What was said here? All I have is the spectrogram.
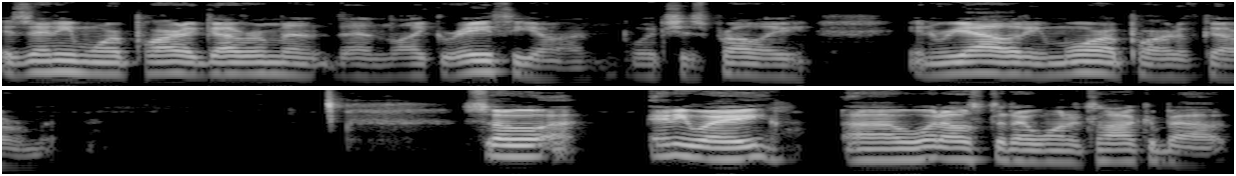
is any more part of government than like Raytheon, which is probably in reality more a part of government. So, uh, anyway, uh, what else did I want to talk about?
